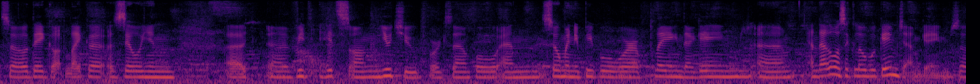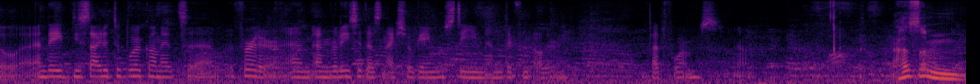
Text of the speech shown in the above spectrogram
So they got like a, a zillion uh, uh, hits on YouTube, for example, and so many people were playing their game, um, and that was a global game jam game. So, uh, and they decided to work on it uh, further and, and release it as an actual game on Steam and different other platforms. Yeah. Has some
